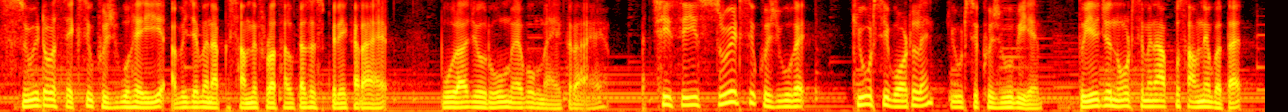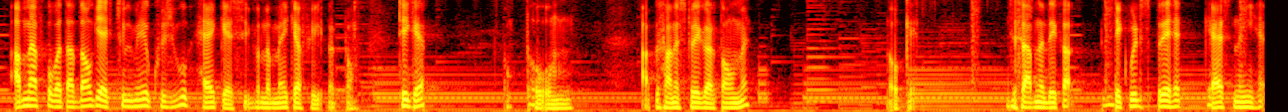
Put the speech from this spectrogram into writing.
स्वीट और सेक्सी खुशबू है ये। अभी जब मैंने आपके सामने थोड़ा हल्का सा स्प्रे करा है, पूरा जो रूम है वो महक रहा है। अच्छी सी स्वीट सी खुशबू है। क्यूट सी बॉटल है क्यूट सी खुशबू भी है। तो ये जो नोट्स है मैंने आपको सामने बताया अब मैं आपको बताता हूँ कि एक्चुअल में ये खुशबू है कैसी मतलब मैं क्या फील करता हूँ, ठीक है? तो आपके सामने स्प्रे करता हूँ मैं। ओके जैसे आपने देखा लिक्विड स्प्रे है गैस नहीं है।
